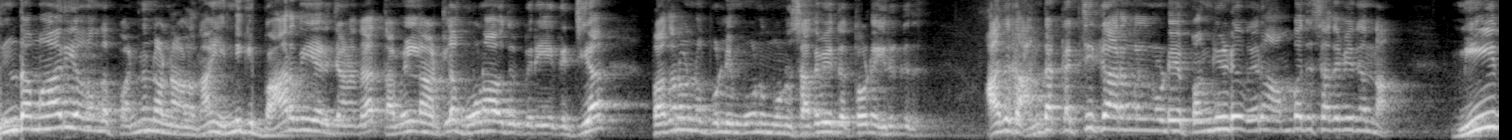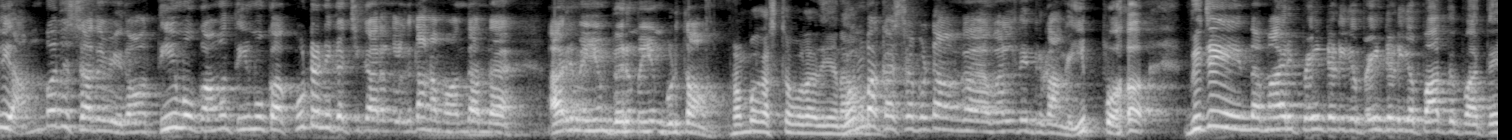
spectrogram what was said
இந்த மாதிரி அவங்க பண்ணுனனால தான் இன்னைக்கு பாரதிய ஜனதா தமிழ்நாட்டில் மூணாவது பெரிய கட்சியா பதினொன்று புள்ளி மூணு மூணு சதவீதத்தோட இருக்குது. அதுக்கு அந்த கட்சிக்காரங்களுடைய பங்கீடு வெறும் ஐம்பது சதவீதம் தான். மீதி ஐம்பது சதவீதம் திமுகவும் திமுக கூட்டணி கட்சிக்காரங்களுக்கு தான் நம்ம வந்து அந்த அருமையும் பெருமையும் கொடுத்தோம். ரொம்ப கஷ்டப்படாதீங்க நான். ரொம்ப கஷ்டப்பட்டு அவங்க வளர்த்திட்டு இருக்காங்க. இப்போ விஜய் இந்த மாதிரி பெயிண்ட் அடிக்க பெயிண்ட் அடிக்க பார்த்து பார்த்து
